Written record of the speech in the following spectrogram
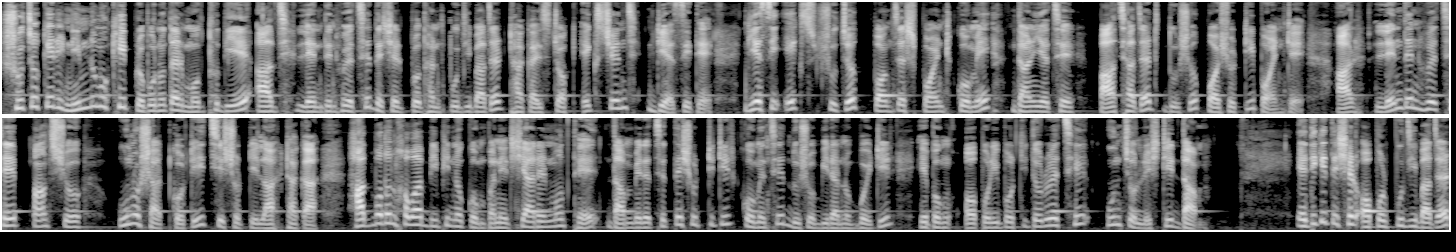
সূচকের নিম্নমুখী প্রবণতার মধ্য দিয়ে আজ লেনদেন হয়েছে দেশের প্রধান পুঁজিবাজার ঢাকা স্টক এক্সচেঞ্জ ডিএসসিতে ডিএসসি এক্স সূচক পঞ্চাশ পয়েন্ট কমে দাঁড়িয়েছে পাঁচ হাজার দুশো পঁয়ষট্টি পয়েন্টে আর লেনদেন হয়েছে পাঁচশো উনষাট কোটি ছেষট্টি লাখ টাকা। হাতবদল হওয়া বিভিন্ন কোম্পানির শেয়ারের মধ্যে দাম বেড়েছে তেষট্টিটির, কমেছে দুশো বিরানব্বইটির এবং অপরিবর্তিত রয়েছে উনচল্লিশটির দাম। এদিকে দেশের অপর পুঁজিবাজার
